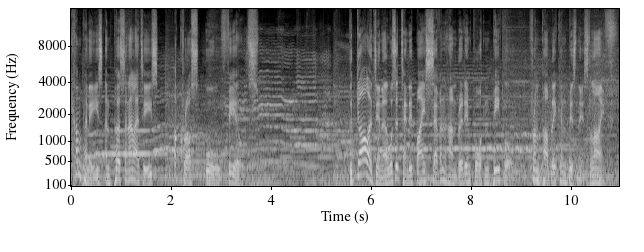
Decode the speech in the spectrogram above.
companies and personalities across all fields. The gala dinner was attended by 700 important people from public and business life.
